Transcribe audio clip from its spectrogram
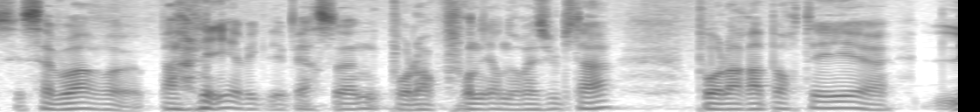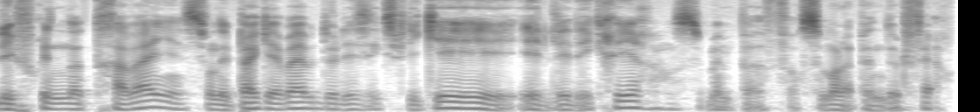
c'est savoir parler avec des personnes pour leur fournir nos résultats, pour leur apporter les fruits de notre travail. Si on n'est pas capable de les expliquer et, de les décrire, c'est même pas forcément la peine de le faire.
